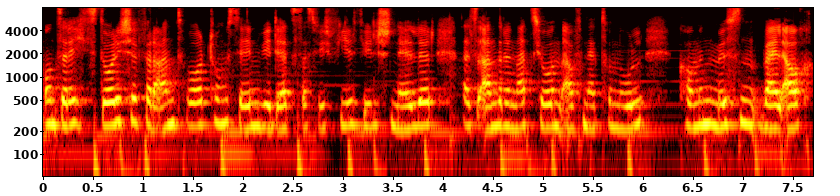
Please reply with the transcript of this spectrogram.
unsere historische Verantwortung sehen wir jetzt, dass wir viel, viel schneller als andere Nationen auf Netto Null kommen müssen, weil auch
